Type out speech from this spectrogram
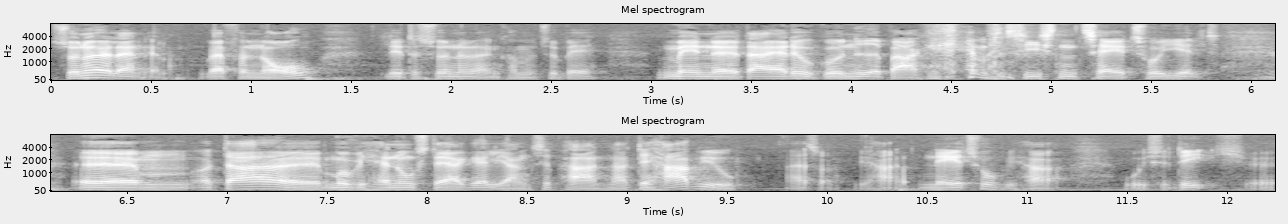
Sønderjylland, eller i hvert fald Norge, lidt af Sønderjylland kommer tilbage. Men øh, der er det jo gået ned ad bakke, kan man sige, sådan territorielt. Øhm, og der øh, må vi have nogle stærke alliancepartnere. Det har vi jo Altså, vi har NATO, vi har OECD, øh,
